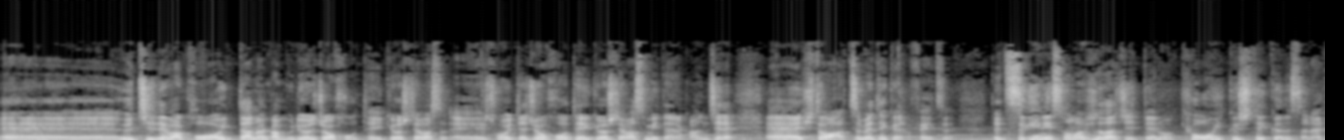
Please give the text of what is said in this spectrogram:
えー、うちではこういったなんか無料情報を提供してます、えー、そういった情報を提供してますみたいな感じで、えー、人を集めていくようなフェーズ。で、次にその人たちっていうのを教育していくんですよね。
